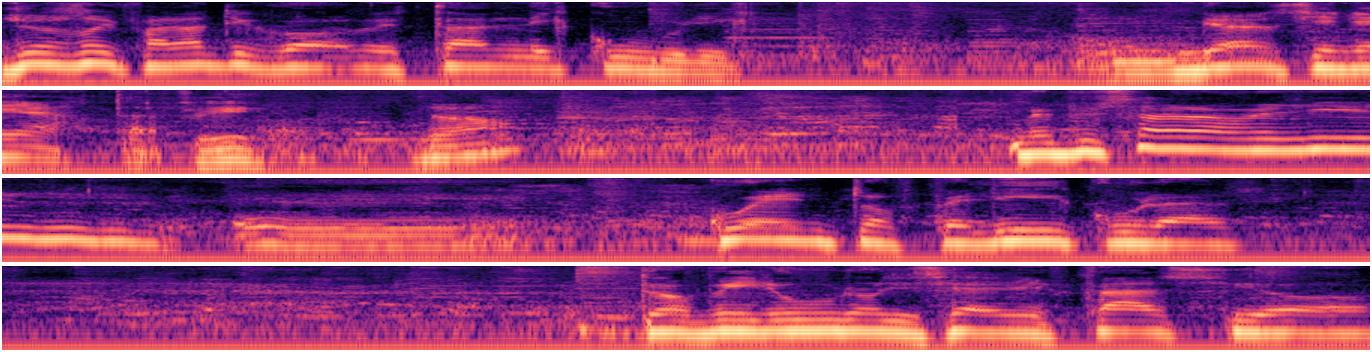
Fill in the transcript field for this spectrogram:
yo soy fanático de Stanley Kubrick, un gran cineasta, Sí. ¿no? Me empezaron a venir eh, cuentos, películas. 2001, dice el espacio,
